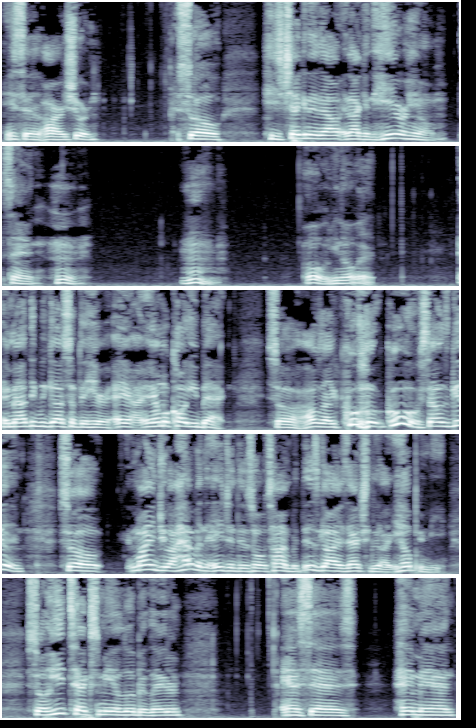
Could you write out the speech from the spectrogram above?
He said, "All right, sure." So he's checking it out, and I can hear him saying, hmm, hmm, oh, you know what? Hey, man, I think we got something here. Hey, I'm going to call you back. So I was like, cool, cool, sounds good. So mind you, I have an agent this whole time, but this guy is actually like helping me. So he texts me a little bit later and says, "Hey man,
